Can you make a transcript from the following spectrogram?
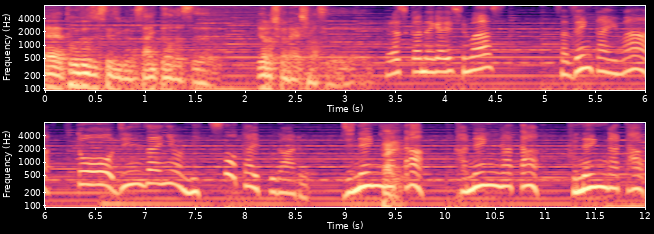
えー、東京実践塾の斉藤です。よろしくお願いします。よろしくお願いします。さあ前回は人人材には3つのタイプがある。次年型、はい、可燃型不燃型っ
